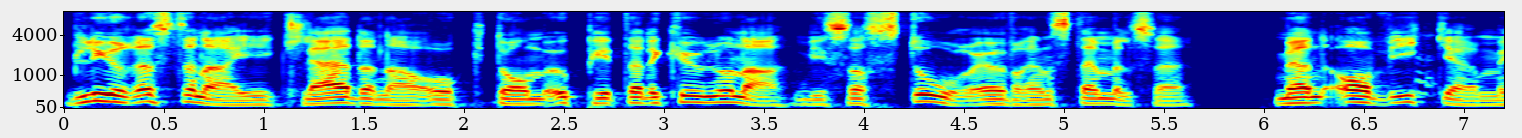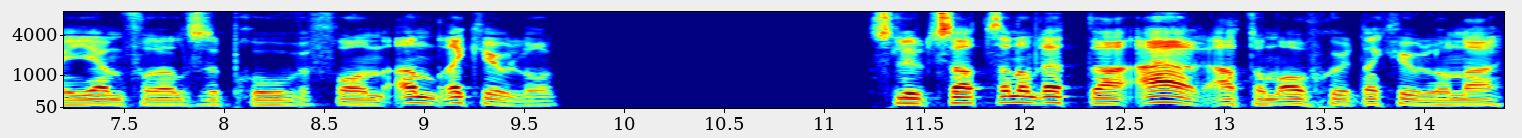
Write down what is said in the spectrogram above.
Blyresterna i kläderna och de upphittade kulorna visar stor överensstämmelse men avviker med jämförelseprov från andra kulor. Slutsatsen av detta är att de avskjutna kulorna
